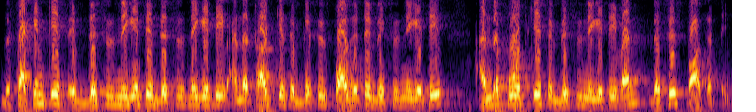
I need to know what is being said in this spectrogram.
The second case if this is negative, this is negative. negative and the third case if this is positive, this is negative. negative and the fourth case if this is negative and this is positive.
